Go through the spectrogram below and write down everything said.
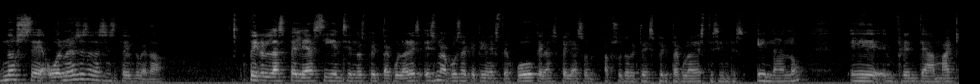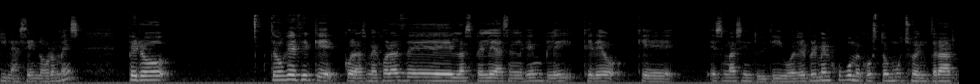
no sé, o al menos esa es la sensación que me da pero las peleas siguen siendo espectaculares. Es una cosa que tiene este juego, que las peleas son absolutamente espectaculares, te sientes enano eh, frente a máquinas enormes, pero tengo que decir que con las mejoras de las peleas en el gameplay creo que es más intuitivo. En el primer juego me costó mucho entrar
